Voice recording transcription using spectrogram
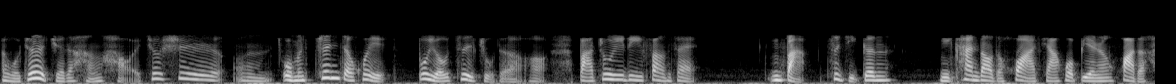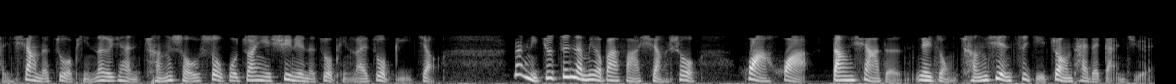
哎，我真的觉得很好，哎，就是嗯，我们真的会不由自主的啊，把注意力放在你把自己跟。你看到的画家或别人画的很像的作品，那个是很成熟、受过专业训练的作品来做比较，那你就真的没有办法享受画画当下的那种呈现自己状态的感觉，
